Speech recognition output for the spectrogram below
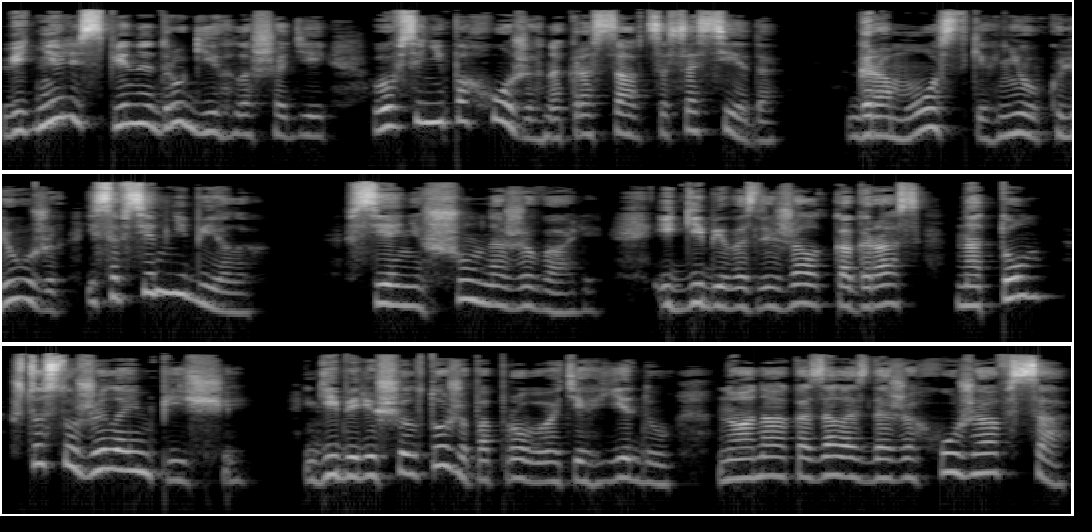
виднелись спины других лошадей, вовсе не похожих на красавца-соседа, громоздких, неуклюжих и совсем не белых. Все они шумно жевали, и Гиби возлежал как раз на том, что служило им пищей. Гиби решил тоже попробовать их еду, но она оказалась даже хуже овса,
